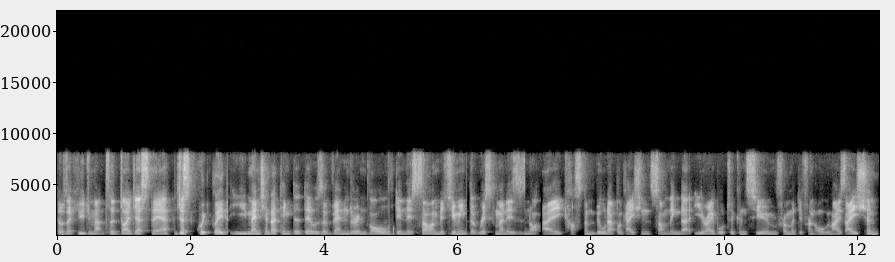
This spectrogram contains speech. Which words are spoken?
there was a huge amount to digest there. Just quickly, you mentioned, I think, that there was a vendor involved in this. So I'm assuming that Riskman is not a custom build application, something that you're able to consume from a different organization.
